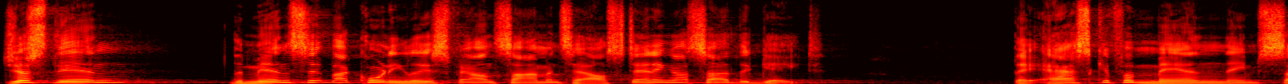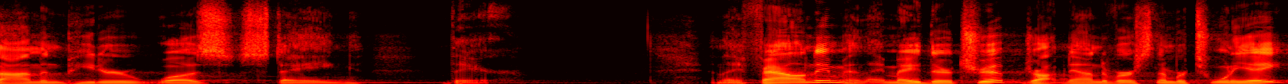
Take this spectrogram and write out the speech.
Just then, the men sent by Cornelius found Simon's house standing outside the gate. They asked if a man named Simon Peter was staying there. And they found him and they made their trip, drop down to verse number 28.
